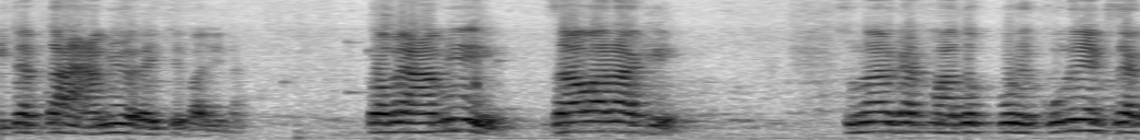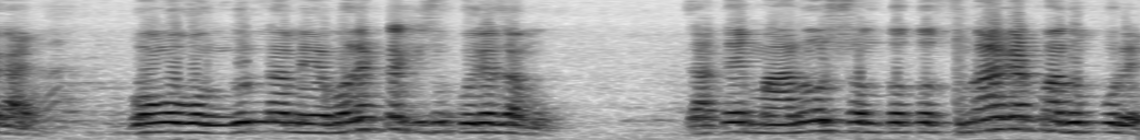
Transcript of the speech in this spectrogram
এটার দায় আমিও রাখতে পারি না। তবে আমি যাওয়ার আগে সোনারঘাট মাধবপুরে কোনো এক জায়গায় বঙ্গবন্ধুর নামে এমন একটা কিছু করে যাব, যাতে মানুষ অন্তত সোনারঘাট মাধবপুরে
